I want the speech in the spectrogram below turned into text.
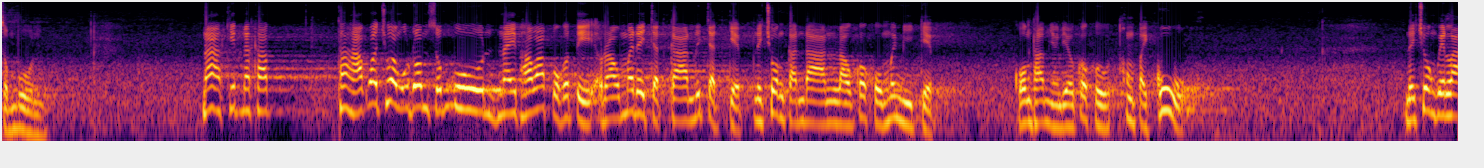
สมบูรณ์ น่าคิดนะครับ ถ้าหากว่าช่วงอุดมสมบูรณ์ในภาวะปกติเราไม่ได้จัดการหรือจัดเก็บในช่วงกันดานเราก็คงไม่มีเก็บ คงทำอย่างเดียวก็คือต้องไปกู้ ในช่วงเวลา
